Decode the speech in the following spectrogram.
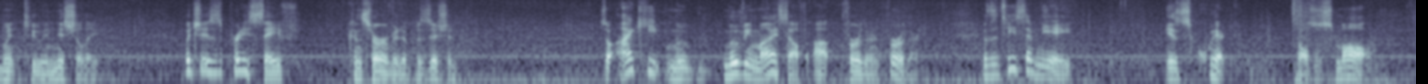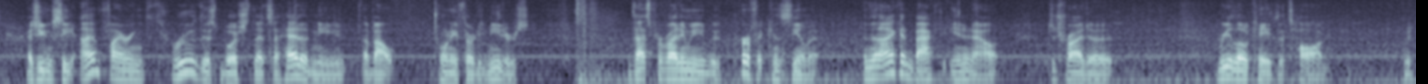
went to initially, which is a pretty safe, conservative position. So I keep move, moving myself up further and further. Because the T-78 is quick. It's also small. As you can see, I'm firing through this bush that's ahead of me about 20, 30 meters. That's providing me with perfect concealment. And then I can back in and out to try to relocate the TOG. Which,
